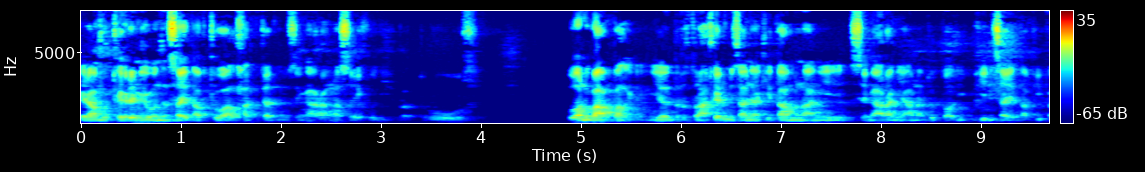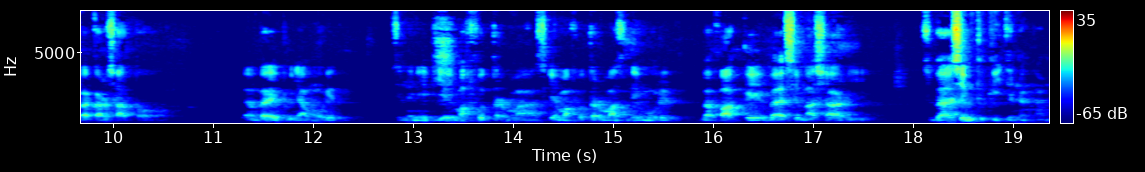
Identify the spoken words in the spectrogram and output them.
era modern ya wonten Said Abdul Al Haddad sing aran Saikhul terus Kulo nu apal ya terus terakhir misalnya kita menangi sing aran ya anak Talibin Said Abi Bakar Sato yang baik punya murid jenenge Kiai Mahfud Termas, Kiai Mahfud Termas ini murid Mbak Fakih, Mbak Asim Asyari, Mbak Asim tuki jenengan.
